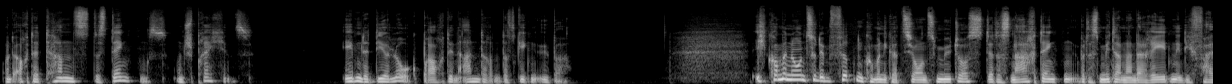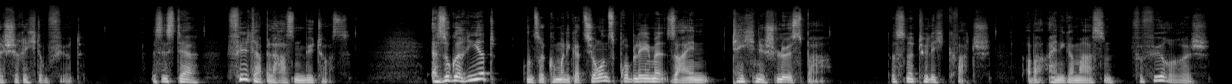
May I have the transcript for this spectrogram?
und auch der Tanz des Denkens und Sprechens. Eben der Dialog braucht den anderen, das Gegenüber. Ich komme nun zu dem vierten Kommunikationsmythos, der das Nachdenken über das Miteinanderreden in die falsche Richtung führt. Es ist der Filterblasenmythos. Er suggeriert, unsere Kommunikationsprobleme seien technisch lösbar. Das ist natürlich Quatsch, aber einigermaßen verführerisch.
